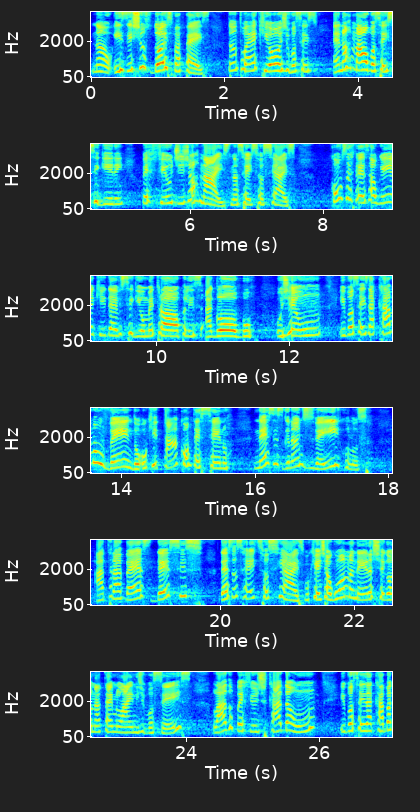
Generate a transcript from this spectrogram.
não, existem os dois papéis. Tanto é que hoje vocês, é normal vocês seguirem perfil de jornais nas redes sociais. Com certeza alguém aqui deve seguir o Metrópolis, a Globo, o G1, e vocês acabam vendo o que está acontecendo nesses grandes veículos através desses dessas redes sociais, porque de alguma maneira chegou na timeline de vocês, lá do perfil de cada um, e vocês acabam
